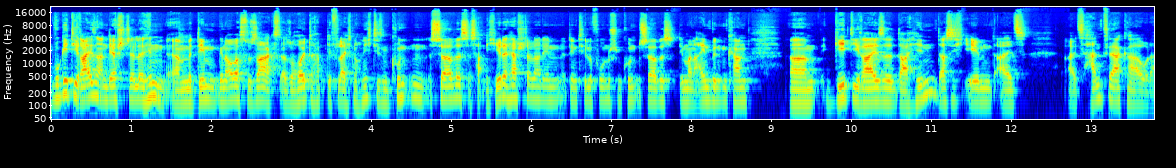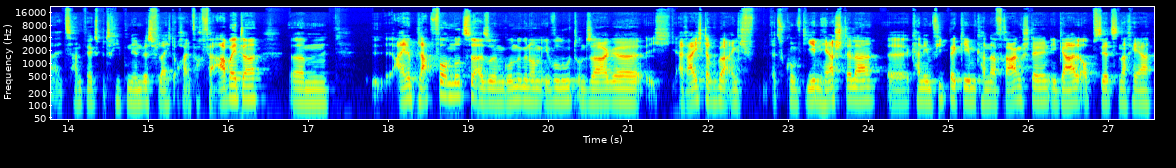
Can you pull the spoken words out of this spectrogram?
wo geht die Reise an der Stelle hin äh, mit dem genau, was du sagst? Also heute habt ihr vielleicht noch nicht diesen Kundenservice, es hat nicht jeder Hersteller den, den telefonischen Kundenservice, den man einbinden kann. Ähm, geht die Reise dahin, dass ich eben als, als Handwerker oder als Handwerksbetrieb, nennen wir es vielleicht auch einfach Verarbeiter, ähm, eine Plattform nutze, also im Grunde genommen Evolut und sage, ich erreiche darüber eigentlich in Zukunft jeden Hersteller, äh, kann dem Feedback geben, kann da Fragen stellen, egal ob es jetzt nachher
